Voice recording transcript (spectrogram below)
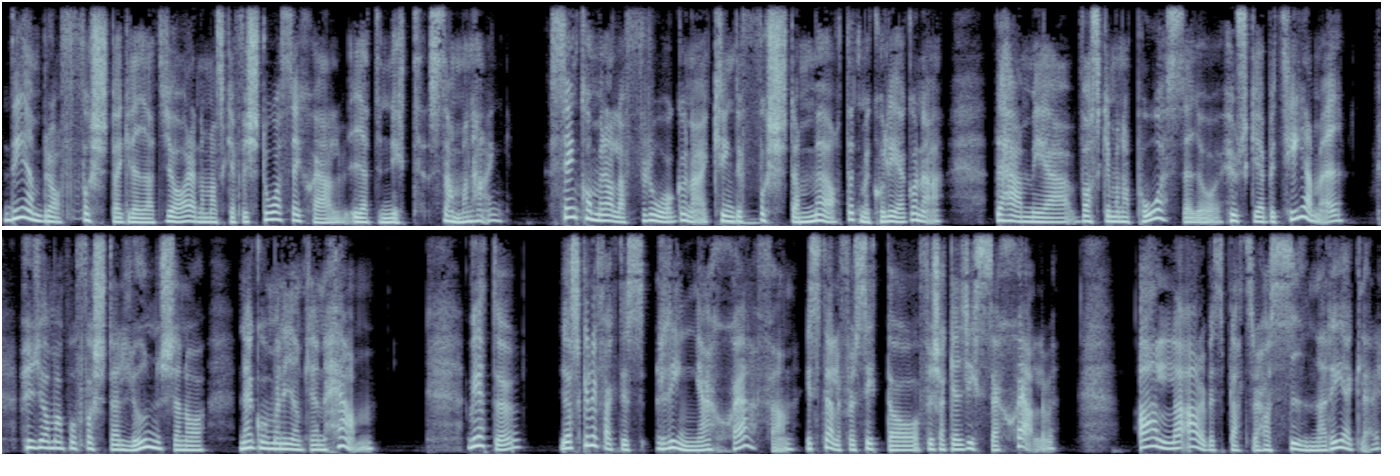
Det är en bra första grej att göra när man ska förstå sig själv i ett nytt sammanhang. Sen kommer alla frågorna kring det första mötet med kollegorna. Det här med vad ska man ha på sig och hur ska jag bete mig? Hur gör man på första lunchen och när går man egentligen hem? Vet du, jag skulle faktiskt ringa chefen istället för att sitta och försöka gissa själv. Alla arbetsplatser har sina regler.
